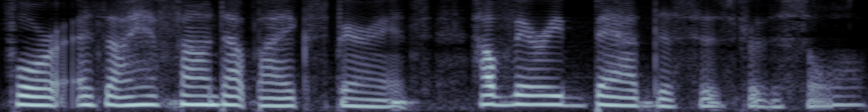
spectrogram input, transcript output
for as I have found out by experience how very bad this is for the soul.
